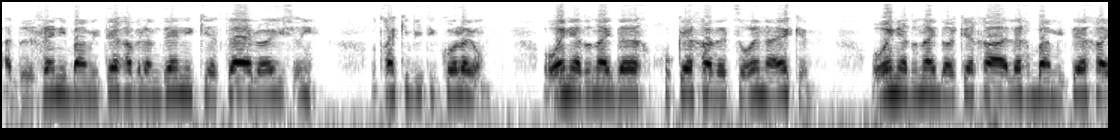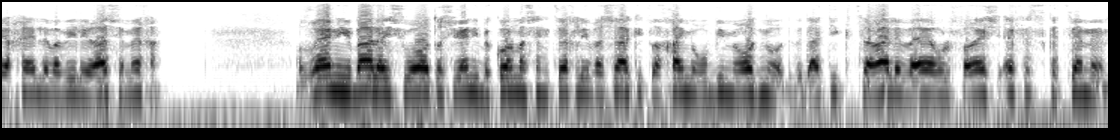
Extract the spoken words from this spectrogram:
אדריכני בעמיתך ולמדני כי אתה אלוהי ישעי. אותך קיוויתי כל היום. הורני אדוני דרך חוקיך ואצורנה עקב. הורני אדוני דרכך אהלך בעמיתך, יחד לבבי ליראה שמך. עוזרני בעל הישועות, הושיעני בכל מה שאני צריך להיוושע, כי צרכי מרובים מאוד מאוד, ודעתי קצרה לבאר ולפרש אפס קצה מהם.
